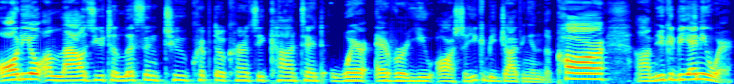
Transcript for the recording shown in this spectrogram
audio allows you to listen to cryptocurrency content wherever you are. So you could be driving in the car, um, you could be anywhere.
